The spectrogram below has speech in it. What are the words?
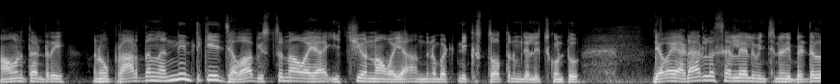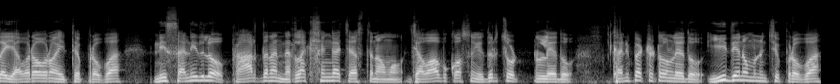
అవును తండ్రి నువ్వు ప్రార్థనలన్నింటికీ జవాబిస్తున్నావయ్యా ఇచ్చి ఉన్నావయ్యా. అందును బట్టి నీకు స్తోత్రం చెల్లించుకుంటూ దేవ ఎడారిలో సెల్లేలు వించిన నీ బిడ్డల్లో ఎవరెవరో అయితే ప్రభా నీ సన్నిధిలో ప్రార్థన నిర్లక్ష్యంగా చేస్తున్నామో జవాబు కోసం ఎదురు చూడటం లేదో కనిపెట్టడం లేదో. ఈ దినం నుంచి ప్రభా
